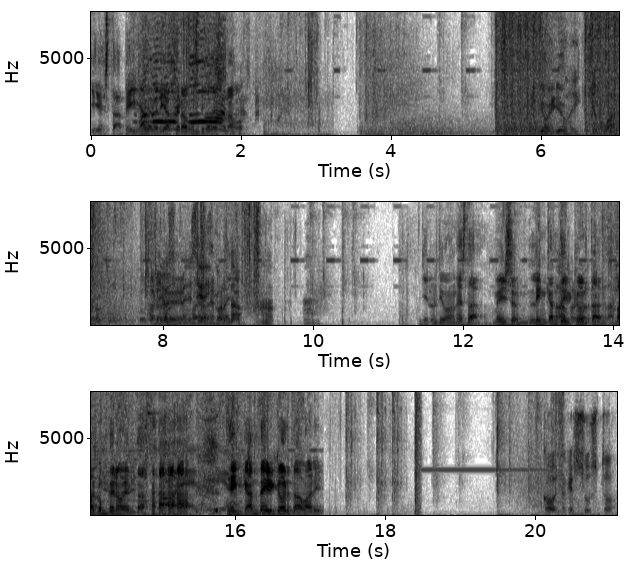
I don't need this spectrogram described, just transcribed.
Y esta peña debería hacer algún tipo de estrago. Yo, yo. Ay, qué guapo, tú. Adiós, me corta. ¿Y el último dónde está? Mason, le encanta Va ir corta. corta, Va con P90. Joder. Te encanta ir corta, Mari. Coño, qué susto.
